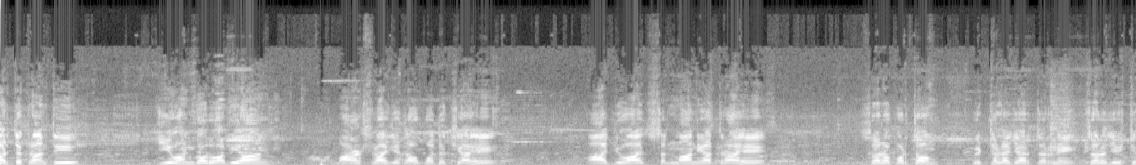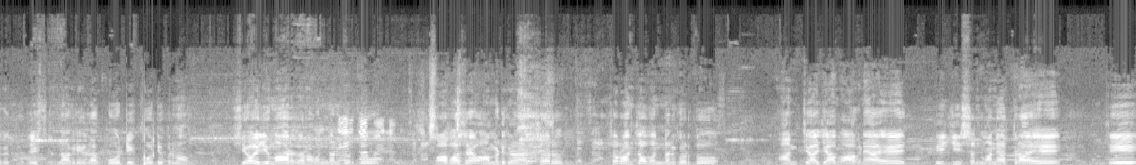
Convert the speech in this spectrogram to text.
अर्थक्रांती जीवन गौरव अभियान महाराष्ट्र राज्याचा उपाध्यक्ष आहे. आज जो आज सन्मान यात्रा आहे सर्वप्रथम विठ्ठलाचार तरणे सर्व ज्येष्ठ ज्येष्ठ नागरिकांना कोटी कोटी प्रणाम. शिवाजी महाराजांना वंदन करतो. बाबासाहेब आंबेडकरांना सर सर्वांचा वंदन करतो. आमच्या ज्या मागण्या आहेत ही जी सन्मान यात्रा आहे ती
